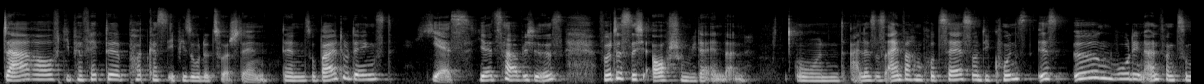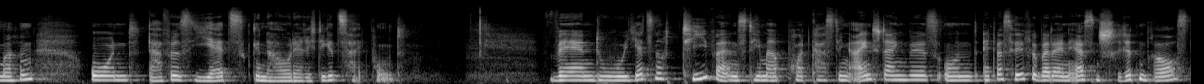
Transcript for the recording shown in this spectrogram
darauf, die perfekte Podcast-Episode zu erstellen. Denn sobald du denkst, yes, jetzt habe ich es, wird es sich auch schon wieder ändern. Und alles ist einfach ein Prozess und die Kunst ist irgendwo den Anfang zu machen. Und dafür ist jetzt genau der richtige Zeitpunkt. Wenn du jetzt noch tiefer ins Thema Podcasting einsteigen willst und etwas Hilfe bei deinen ersten Schritten brauchst,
